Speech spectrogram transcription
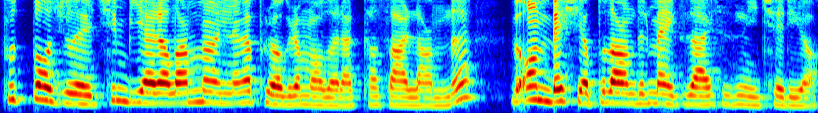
futbolcular için bir yaralanma önleme programı olarak tasarlandı ve 15 yapılandırma egzersizini içeriyor.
